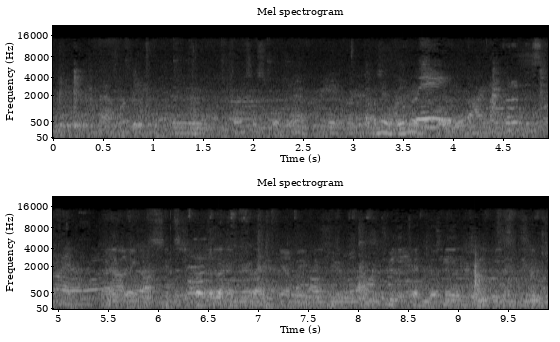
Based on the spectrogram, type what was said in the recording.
the I mean. I you.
